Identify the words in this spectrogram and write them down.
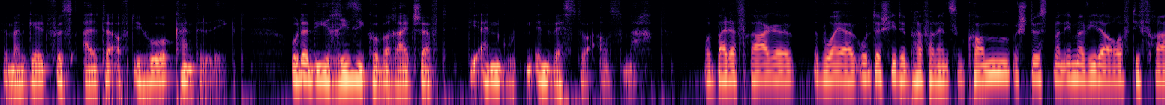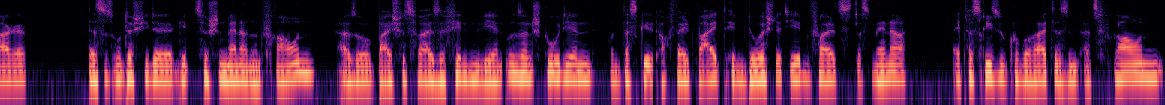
wenn man Geld fürs Alter auf die hohe Kante legt oder die Risikobereitschaft, die einen guten Investor ausmacht. Und bei der Frage, woher Unterschiede in Präferenzen kommen, stößt man immer wieder auf die Frage, dass es Unterschiede gibt zwischen Männern und Frauen. Also beispielsweise finden wir in unseren Studien, und das gilt auch weltweit im Durchschnitt jedenfalls, dass Männer etwas risikobereiter sind als Frauen,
